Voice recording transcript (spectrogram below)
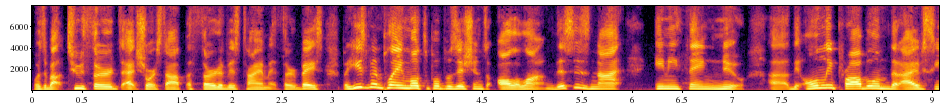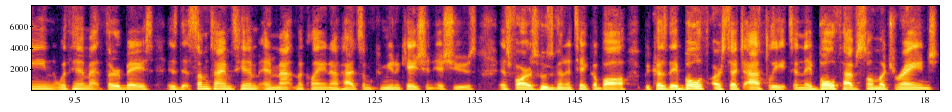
was about two thirds at shortstop, a third of his time at third base, but he's been playing multiple positions all along. This is not anything new. Uh, the only problem that I've seen with him at third base is that sometimes him and Matt McLain have had some communication issues as far as who's going to take a ball because they both are such athletes and they both have so much range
